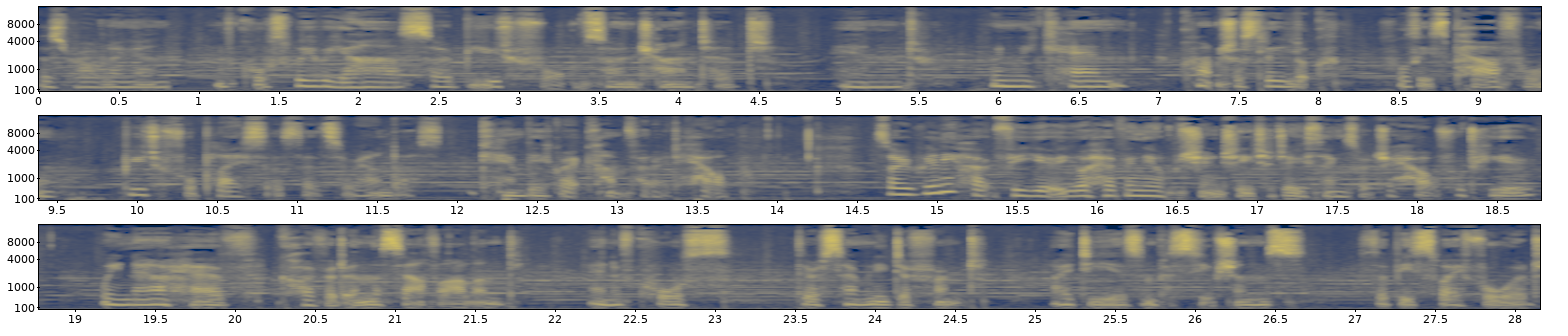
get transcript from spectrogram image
is rolling in. And of course, where we are is so beautiful, so enchanted. And when we can consciously look for these powerful, beautiful places that surround us, it can be a great comfort and help. So I really hope for you, you're having the opportunity to do things which are helpful to you. We now have COVID in the South Island and of course, there are so many different ideas and perceptions of the best way forward.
